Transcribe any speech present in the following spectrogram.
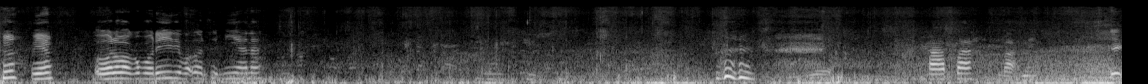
เฮ้ยเมียงเออเราบอกกับบอดี้ที่ว่าเอิญสิเมียนะ ป้าป้าบาทนี้เอ๊ะ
